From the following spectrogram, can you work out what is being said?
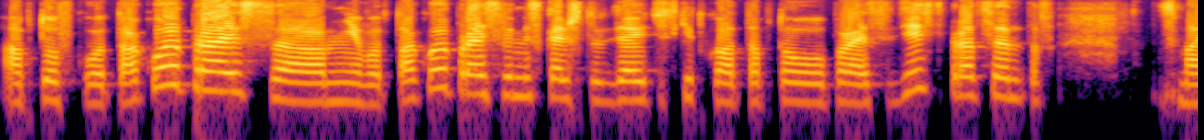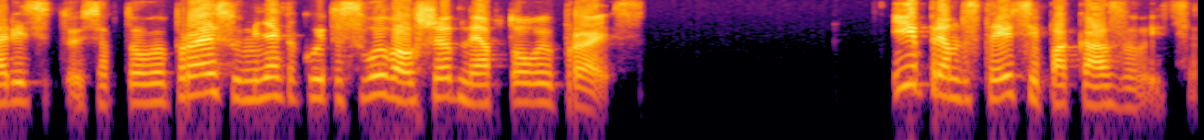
оптовку вот такой прайс, а мне вот такой прайс. Вы мне сказали, что даете скидку от оптового прайса 10%. Смотрите, то есть оптовый прайс, у меня какой-то свой волшебный оптовый прайс. И прям достаете и показываете.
